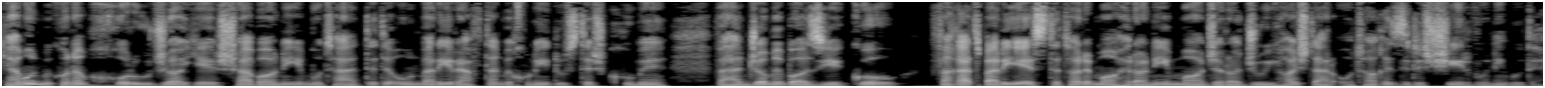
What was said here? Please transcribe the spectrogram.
گمون می‌کنم خروجای شبانه متعدد اون برای رفتن به خونه دوستش کومه و انجام بازی گو فقط برای استتار ماهرانی ماجراجوییهاش در اتاق زیر شیروونی بوده.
